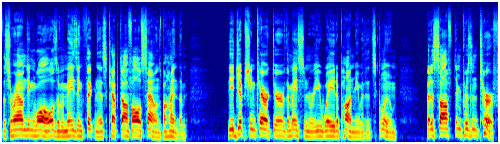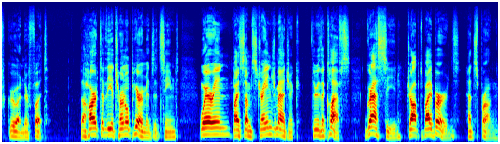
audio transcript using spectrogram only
The surrounding walls of amazing thickness kept off all sounds behind them. The Egyptian character of the masonry weighed upon me with its gloom, but a soft imprisoned turf grew underfoot. The heart of the eternal pyramids, it seemed, wherein, by some strange magic, through the clefts, grass seed, dropped by birds, had sprung.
